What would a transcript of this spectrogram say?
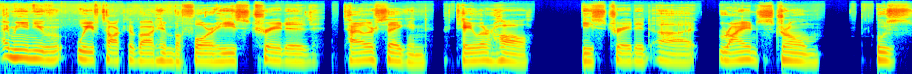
I mean, you we've talked about him before. He's traded Tyler Seguin, Taylor Hall. He's traded uh, Ryan Strome, who's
